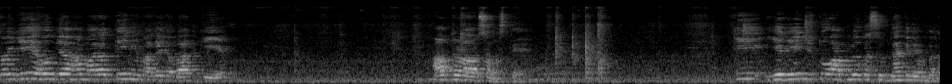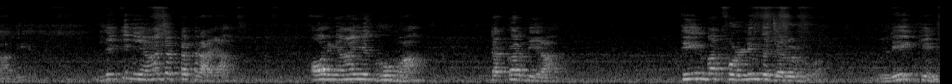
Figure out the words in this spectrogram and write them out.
तो ये हो गया हमारा तीन हिमालय का बात की है अब थोड़ा और समझते हैं कि ये रेंज तो आप लोगों का सुविधा के लिए हम बना दिए। लेकिन यहाँ जब टकराया और यहाँ ये घूमा, टक्कर दिया तीन बार फोल्डिंग तो ज़रूर हुआ। लेकिन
